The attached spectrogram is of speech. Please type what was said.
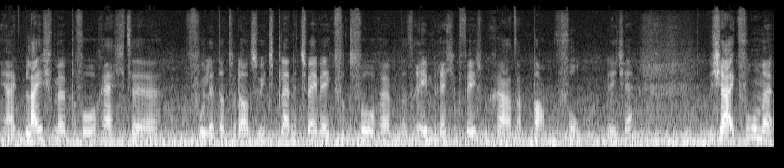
Ja, ik blijf me bevoorrecht uh, voelen dat we dan zoiets plannen twee weken van tevoren. Dat er één berichtje op Facebook gaat en bam, vol. Weet je? Dus ja, ik voel me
